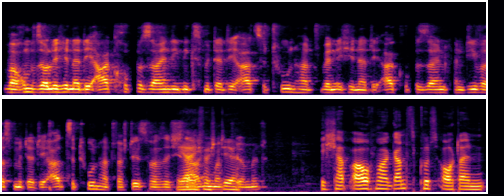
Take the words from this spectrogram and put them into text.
warum soll ich in der DA-Gruppe sein, die nichts mit der DA zu tun hat, wenn ich in der DA-Gruppe sein kann, die was mit der DA zu tun hat? Verstehst du, was ich ja, sagen ich möchte damit? Ich habe auch mal ganz kurz auf dein,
